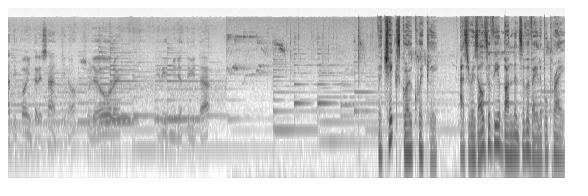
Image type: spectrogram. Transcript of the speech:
Dati poi interessanti, no? Sulle ore, i ritmi di attività. The chicks grow quickly as a result of the abundance of available prey.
